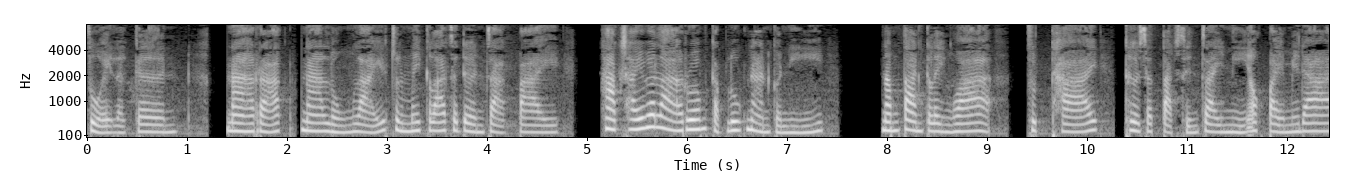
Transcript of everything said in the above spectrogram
สวยเหลือเกิน น่ารัก น่าหลงไหลจนไม่กล้าจะเดินจากไป หากใช้เวลาร่วมกับลูกนานกว่านี้ น้ำตาลเกรงว่า สุดท้ายเธอจะตัดสินใจหนีออกไปไม่ได้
